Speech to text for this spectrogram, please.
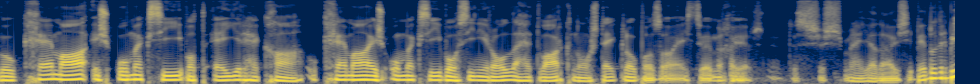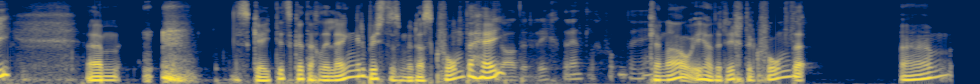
weil kein Mann ist rum war, der die Eier hatte. Und kein Mann ist rum war, der seine Rolle hat wahrgenommen hat. Steht, glaube ich, auch so eins zu. Wir, können, ja- das ist, wir haben ja da unsere Bibel dabei. Ähm, das geht jetzt gerade ein bisschen länger, bis dass wir das gefunden haben. Ja, der Richter endlich gefunden. Hey? Genau, ich habe den Richter gefunden. Ähm.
